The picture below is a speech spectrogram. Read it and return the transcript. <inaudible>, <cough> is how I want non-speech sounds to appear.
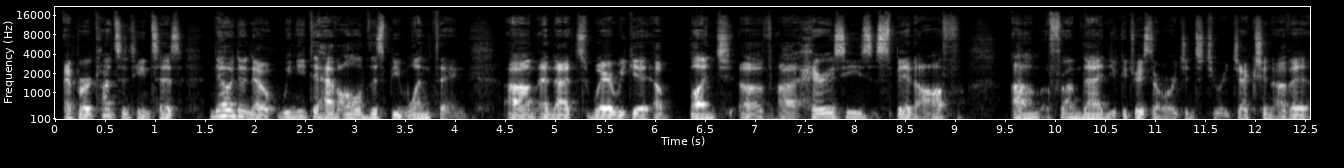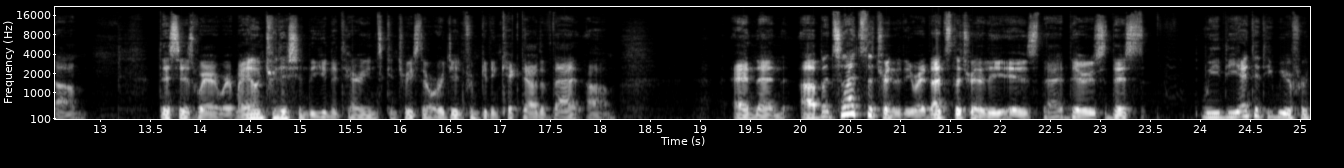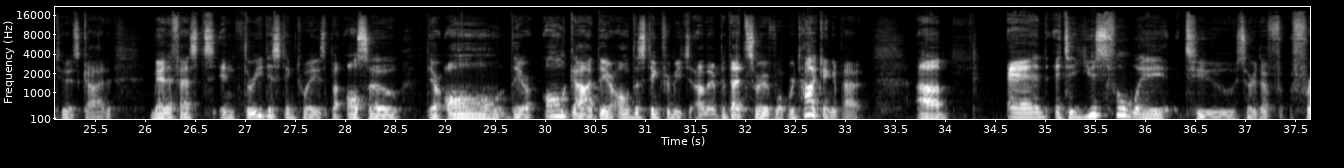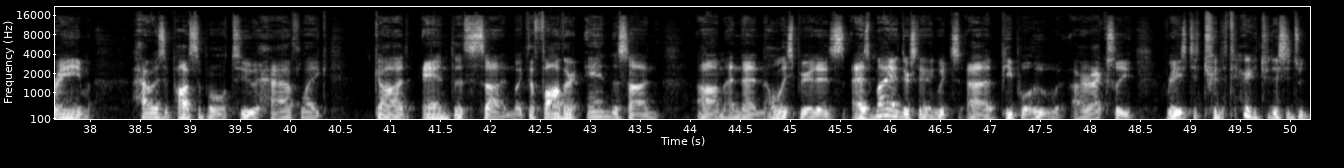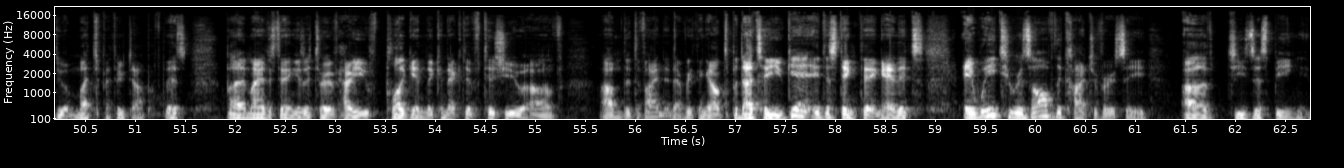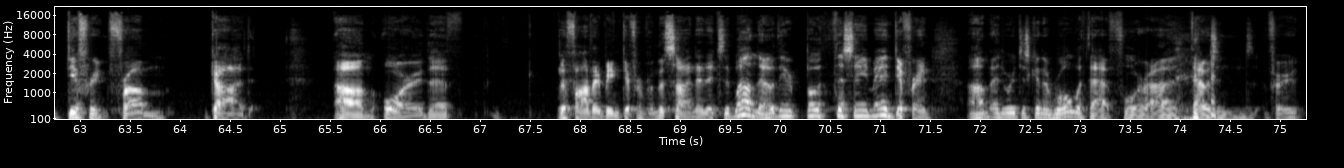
Emperor Constantine says, "No, no, no, we need to have all of this be one thing," um, and that's where we get a bunch of uh, heresies spin off um, from that. You could trace their origins to rejection of it. Um, this is where where my own tradition, the Unitarians, can trace their origin from getting kicked out of that. Um, and then, uh, but so that's the Trinity, right? That's the Trinity is that there's this we the entity we refer to as God manifests in three distinct ways, but also they're all they're all God. They are all distinct from each other. But that's sort of what we're talking about, um, and it's a useful way to sort of frame how is it possible to have like God and the Son, like the Father and the Son, um, and then the Holy Spirit is, as my understanding, which uh, people who are actually raised in <laughs> Trinitarian traditions would do a much better job of this. But my understanding is it's sort of how you plug in the connective tissue of um, the divine and everything else. But that's how you get a distinct thing, and it's a way to resolve the controversy of Jesus being different from God, um, or the the father being different from the son and it's well no they're both the same and different um, and we're just going to roll with that for uh, thousands <laughs> for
